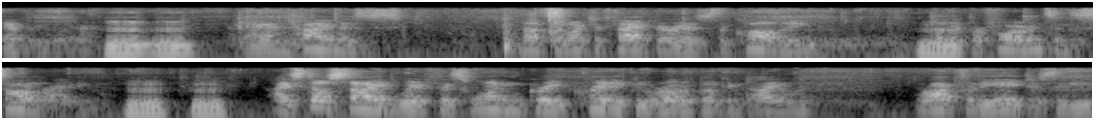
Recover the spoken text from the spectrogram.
everywhere, Mm-hmm. Mm-hmm. and time is not so much a factor as the quality of Mm-hmm. the performance and the songwriting. Mm-hmm. Mm-hmm. I still side with this one great critic who wrote a book entitled Rock for the Ages and he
